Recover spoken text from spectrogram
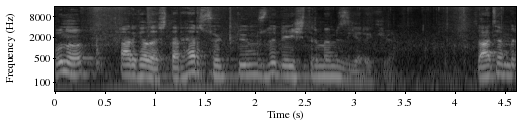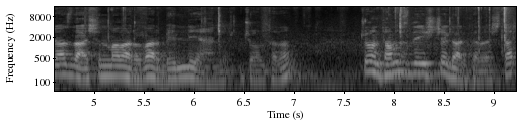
Bunu arkadaşlar her söktüğümüzde değiştirmemiz gerekiyor. Zaten biraz da aşınmaları var belli yani contadan. Contamız değişecek arkadaşlar.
